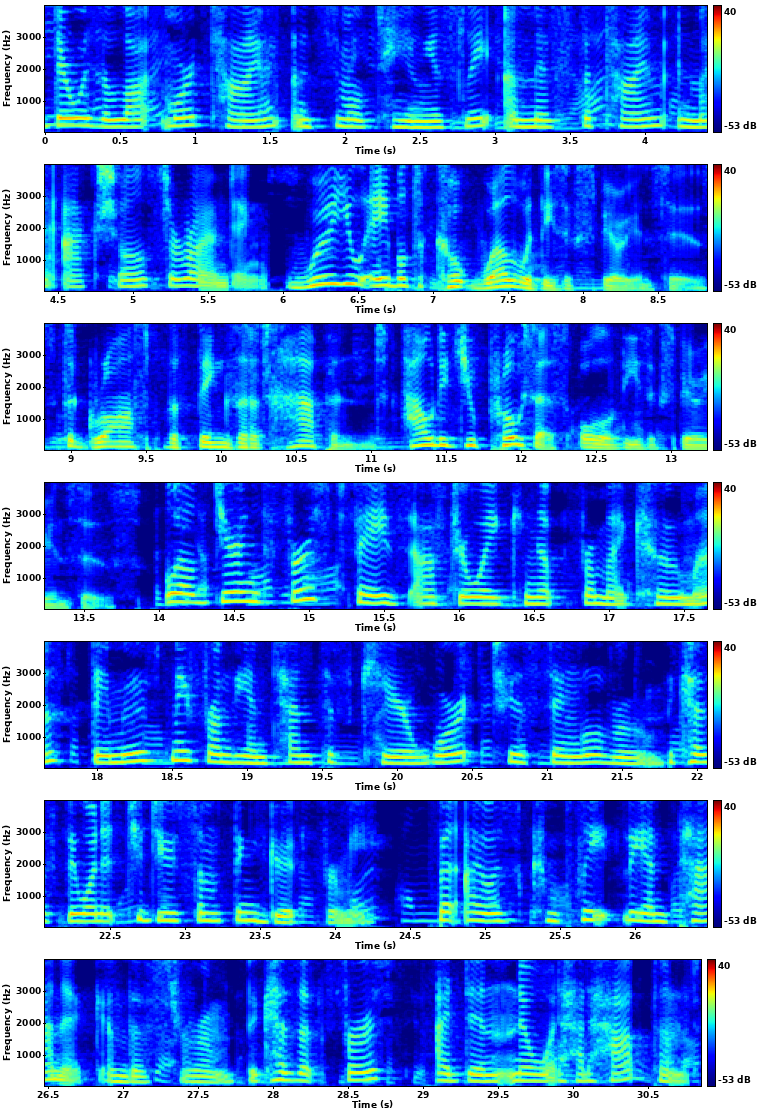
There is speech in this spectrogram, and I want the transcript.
There was a lot more time, and simultaneously, I missed the time in my actual surroundings. Were you able to cope well with these experiences, to grasp the things that had happened? How did you process all of these experiences? Well, during the first phase after waking up from my coma, they moved me from the intensive care ward to a single room because they wanted to do something good for me. But I was completely in panic in this room because at first I didn't know what had happened.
